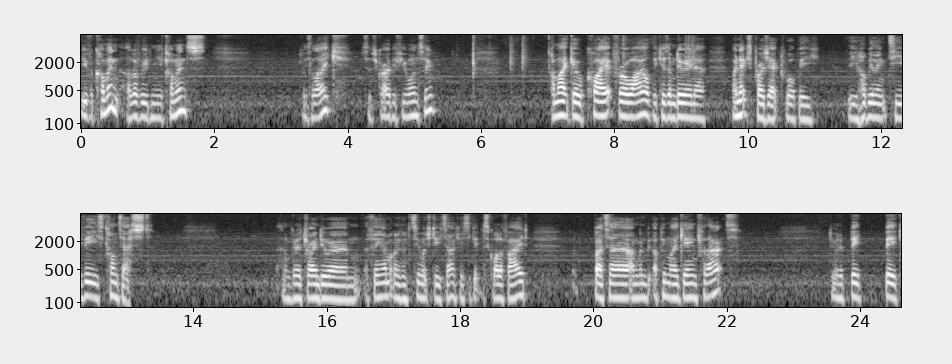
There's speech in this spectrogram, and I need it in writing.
leave a comment. I love reading your comments. Please like, subscribe if you want to. I might go quiet for a while because I'm doing a my next project will be the HobbyLink TV's contest. And I'm going to try and do a, um, a thing. I'm not going to go into too much detail in case you get disqualified. But uh, I'm going to be upping my game for that. Doing a big, big,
